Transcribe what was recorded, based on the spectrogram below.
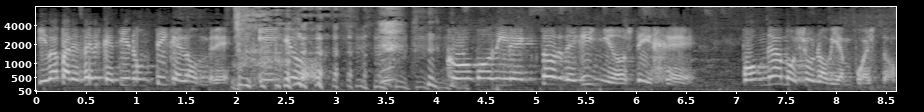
y va a parecer que tiene un tic el hombre. Y yo, como director de guiños, dije, pongamos uno bien puesto.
